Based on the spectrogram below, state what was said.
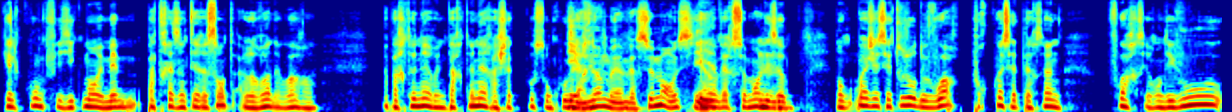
quelconque physiquement et même pas très intéressante, a le droit d'avoir euh, un partenaire, une partenaire à chaque peau son couvercle. Et un homme, inversement aussi. Et hein. inversement, les mm. hommes. Donc moi, j'essaie toujours de voir pourquoi cette personne foire ses rendez-vous,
